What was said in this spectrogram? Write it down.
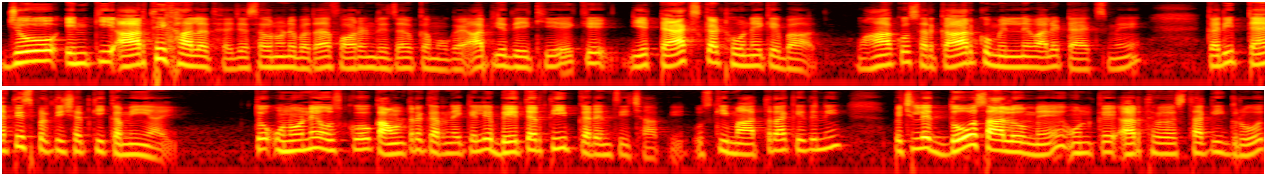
जो इनकी आर्थिक हालत है, जैसा उन्होंने बताया फॉरेन रिज़र्व कम हो गए। आप ये देखिए कि ये टैक्स कट होने के बाद, वहाँ को सरकार को मिलने वाले टैक्स में करीब तैंतीस प्रतिशत की कमी आई। तो उन्होंने उसको काउंटर करने के लिए बेतरतीब करेंसी छापी। उसकी मात्रा कितनी? पिछले दो सालों में उनके अर्थव्यवस्था की ग्रोथ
